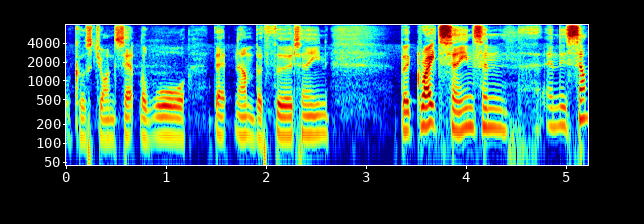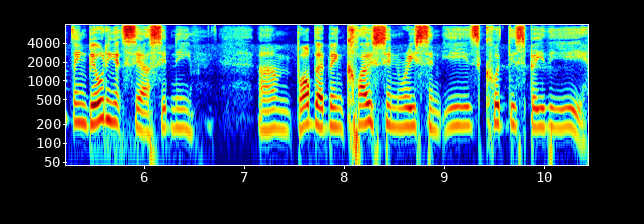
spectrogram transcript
Of course, John Sattler wore that number 13. But great scenes, and, and there's something building at South Sydney. Um, Bob, they've been close in recent years. Could this be the year?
